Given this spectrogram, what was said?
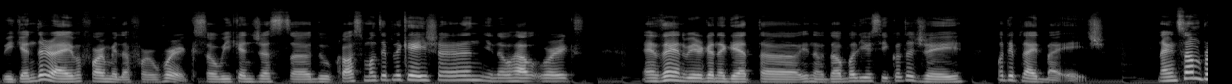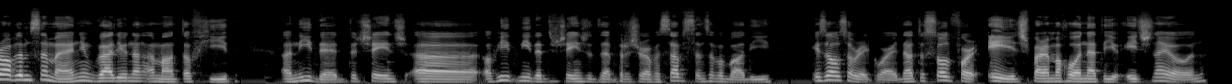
we can derive a formula for work. So we can just uh, do cross multiplication, you know how it works. And then we're gonna get, uh, you know, W is equal to J multiplied by H. Now, in some problems naman, yung value ng amount of heat uh, needed to change, uh, of heat needed to change the temperature of a substance of a body is also required. Now, to solve for H, para makuha natin yung H na yon,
